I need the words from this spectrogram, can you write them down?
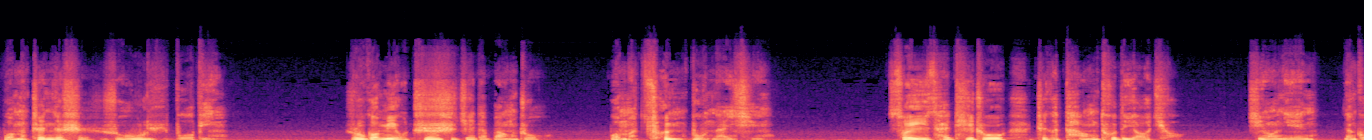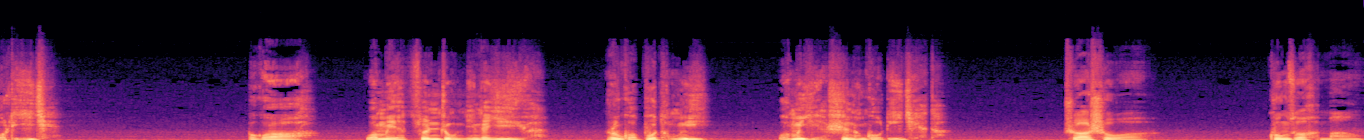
我们真的是如履薄冰。如果没有知识界的帮助，我们寸步难行，所以才提出这个唐突的要求，希望您能够理解。不过。我们也尊重您的意愿，如果不同意，我们也是能够理解的。主要是我工作很忙，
